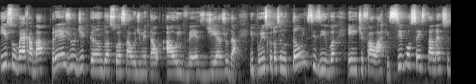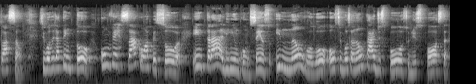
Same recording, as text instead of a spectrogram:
isso vai acabar prejudicando a sua saúde mental ao invés de ajudar. E por isso que eu estou sendo tão incisiva em te falar que se você está nessa situação, se você já tentou conversar com a pessoa, entrar ali em um consenso e não rolou, ou se você não está disposto, disposta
